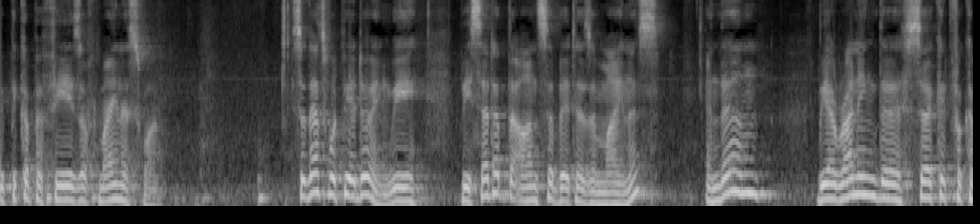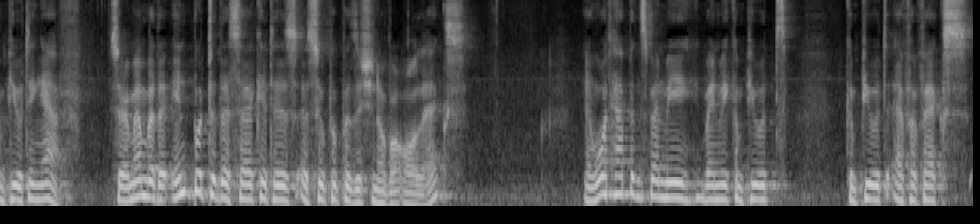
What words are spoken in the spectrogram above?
you pick up a phase of minus 1. So that's what we are doing. We, we set up the answer bit as a minus, and then we are running the circuit for computing f. So remember, the input to the circuit is a superposition over all x. And what happens when we when we compute compute f of x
